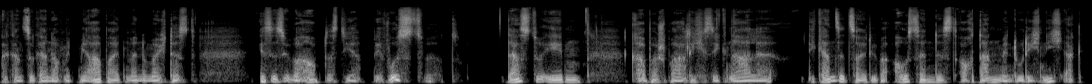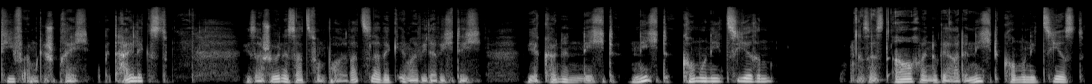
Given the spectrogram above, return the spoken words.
da kannst du gerne auch mit mir arbeiten, wenn du möchtest, ist es überhaupt, dass dir bewusst wird, dass du eben körpersprachliche Signale die ganze Zeit über aussendest, auch dann, wenn du dich nicht aktiv am Gespräch beteiligst. Dieser schöne Satz von Paul Watzlawick immer wieder wichtig. Wir können nicht nicht kommunizieren. Das heißt, auch wenn du gerade nicht kommunizierst,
